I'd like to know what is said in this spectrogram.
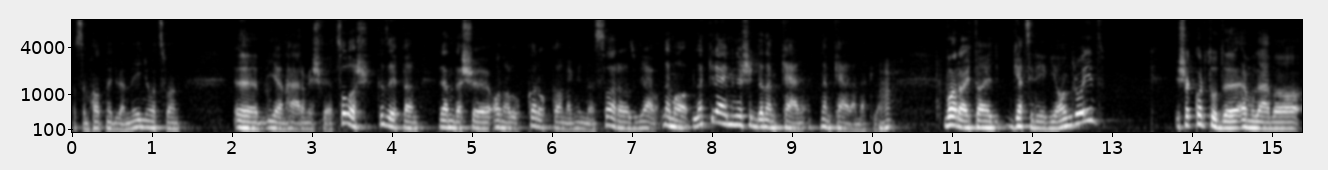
azt hiszem 640-480, ö, ilyen 3,5 colos, középen rendes ö, analóg karokkal, meg minden szarral, az ugye nem a legkirály minőség, de nem, kell, nem kellemetlen. Aha. Van rajta egy geci régi Android, és akkor tud emulálva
